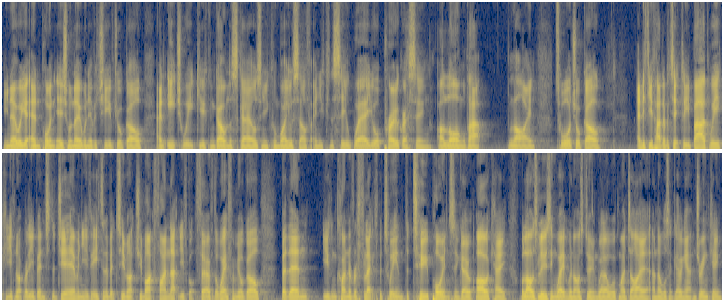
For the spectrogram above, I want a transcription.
You know where your end point is. You'll know when you've achieved your goal. And each week you can go on the scales and you can weigh yourself and you can see where you're progressing along that line towards your goal. And if you've had a particularly bad week and you've not really been to the gym and you've eaten a bit too much, you might find that you've got further away from your goal. But then you can kind of reflect between the two points and go, oh, okay, well, I was losing weight when I was doing well with my diet and I wasn't going out and drinking.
